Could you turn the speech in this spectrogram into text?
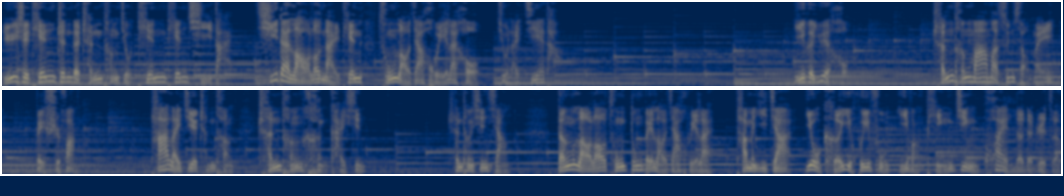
于是，天真的陈腾就天天期待，期待姥姥哪天从老家回来后就来接他。一个月后，陈腾妈妈孙小梅被释放了，她来接陈腾，陈腾很开心。陈腾心想，等姥姥从东北老家回来，他们一家又可以恢复以往平静快乐的日子了。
